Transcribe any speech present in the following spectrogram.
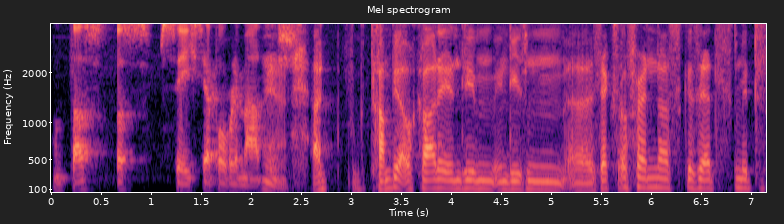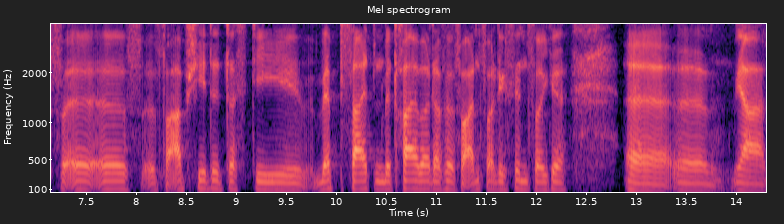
Und das, das sehe ich sehr problematisch. Ja. Hat Trump ja auch gerade in, dem, in diesem äh, Sex Offenders Gesetz mit äh, äh verabschiedet, dass die Webseitenbetreiber dafür verantwortlich sind, solche äh, äh, ja,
